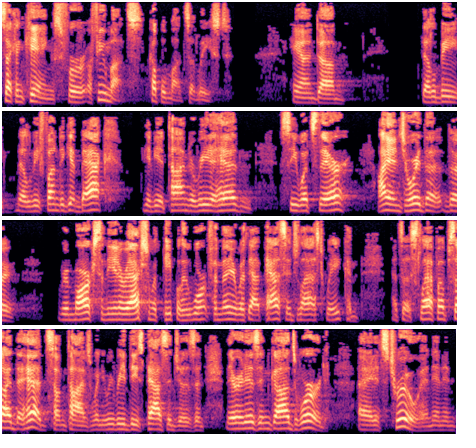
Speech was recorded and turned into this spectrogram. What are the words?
Second Kings for a few months, a couple months at least, and um, that'll be that'll be fun to get back. Give you a time to read ahead and see what's there. I enjoyed the the remarks and the interaction with people who weren't familiar with that passage last week, and that's a slap upside the head sometimes when we read these passages. And there it is in God's Word. And it's true, and, and,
